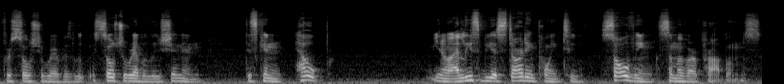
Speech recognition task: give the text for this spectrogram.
for social revolu- social revolution, and this can help, you know, at least be a starting point to solving some of our problems.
